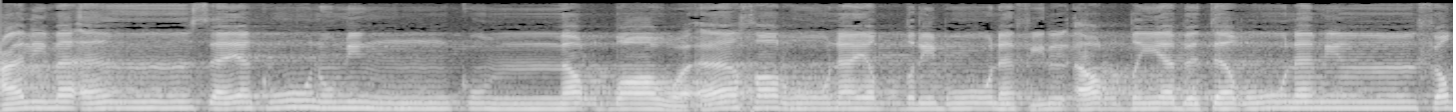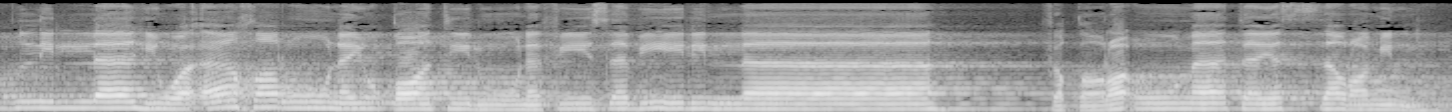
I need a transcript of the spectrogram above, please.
علم أن سيكون منكم مرضى وآخرون يضربون في الأرض يبتغون من فضل الله وآخرون يقاتلون في سبيل الله فاقرؤوا ما تيسر منه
